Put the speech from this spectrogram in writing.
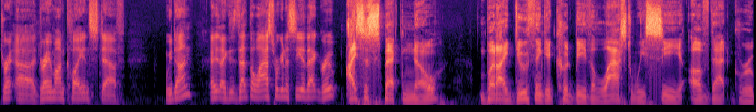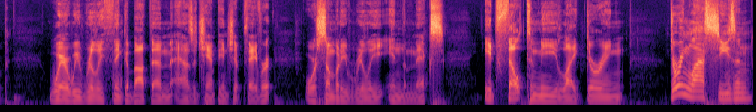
Dray, uh, Draymond, Clay, and Steph. We done? Like, is that the last we're going to see of that group? I suspect no, but I do think it could be the last we see of that group where we really think about them as a championship favorite or somebody really in the mix. It felt to me like during during last season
